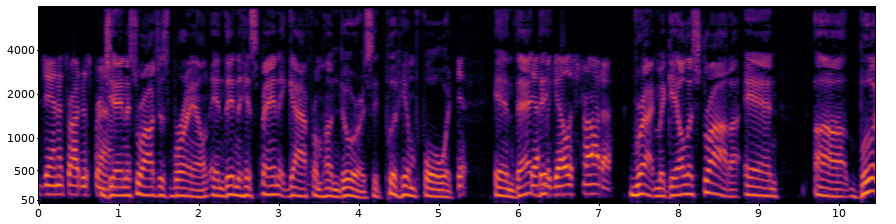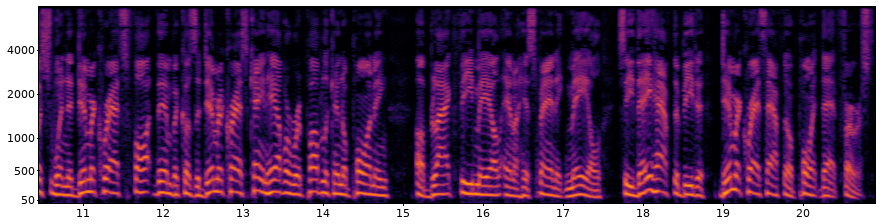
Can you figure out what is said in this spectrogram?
Janice Rogers Brown. Janice Rogers Brown, and then the Hispanic guy from Honduras. They put him forward, Yep. and that day- Miguel Estrada. Right, Miguel Estrada and uh, Bush when the Democrats fought them because the Democrats can't have a Republican appointing a black female and a Hispanic male. See, they have to be the Democrats have to appoint that first.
